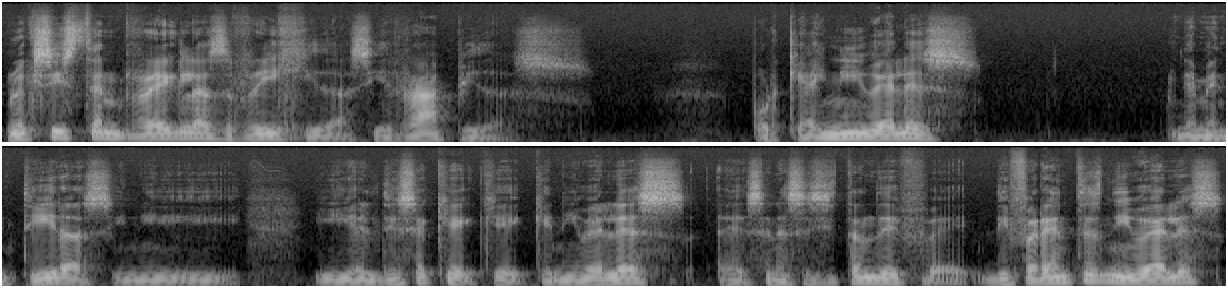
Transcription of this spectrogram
No existen reglas rígidas y rápidas, porque hay niveles de mentiras y, él dice que, niveles eh, se necesitan, diferentes niveles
